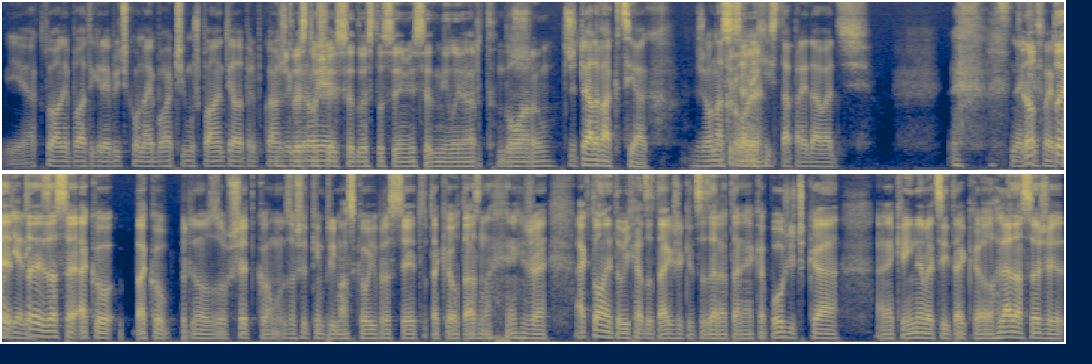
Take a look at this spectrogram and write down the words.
je aktuálne podľa tých rebríčkov najbohatší muž planety, ale predpokladám, že 260-270 miliard dolárov. Že, že to je ale v akciách, že ona si sa nechystá predávať no, svoje to, je, to je zase ako, ako no, so, všetkom, so všetkým pri Maskovi, proste je to také otázne, že aktuálne to vychádza tak, že keď sa zaráta nejaká požička a nejaké iné veci, tak eh, hľadá sa, že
